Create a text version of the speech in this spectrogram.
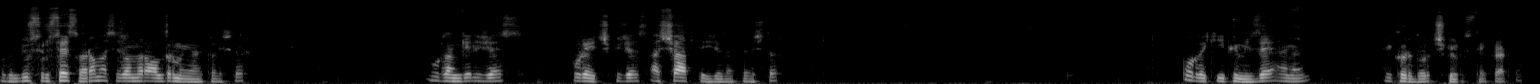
Bakın bir sürü ses var ama siz onları aldırmayın arkadaşlar. Buradan geleceğiz. Buraya çıkacağız. Aşağı atlayacağız arkadaşlar. Buradaki ipimizle hemen yukarı doğru çıkıyoruz tekrardan.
